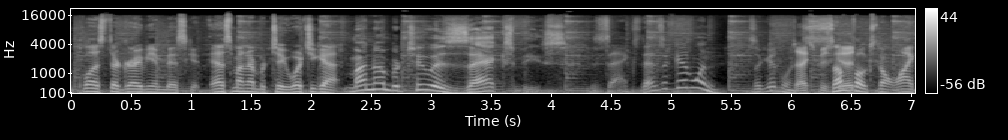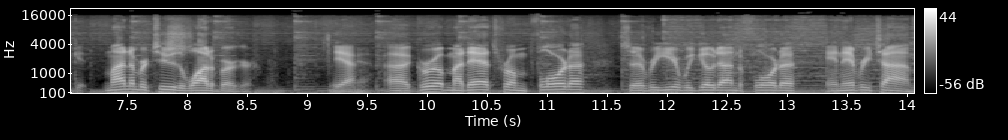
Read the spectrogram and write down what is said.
plus their gravy and biscuit. That's my number two. What you got, My number two is Zaxby's. Zach? That's a good one. That's a good one. Zaxby's Some good. folks don't like it. My number two, the Whataburger. Yeah, uh, grew up. My dad's from Florida, so every year we go down to Florida, and every time,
